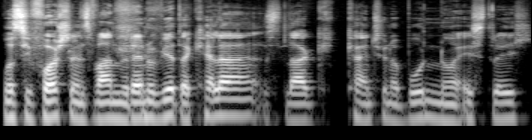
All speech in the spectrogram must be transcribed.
Muss sich vorstellen, es war ein renovierter Keller, es lag kein schöner Boden, nur Estrich.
